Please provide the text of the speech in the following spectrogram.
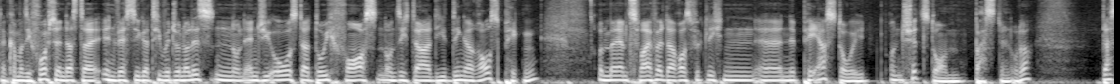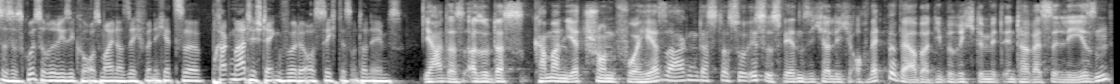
dann kann man sich vorstellen, dass da investigative Journalisten und NGOs da durchforsten und sich da die Dinge rauspicken und mir im Zweifel daraus wirklich ein, äh, eine PR-Story und einen Shitstorm basteln, oder? Das ist das größere Risiko aus meiner Sicht, wenn ich jetzt äh, pragmatisch denken würde aus Sicht des Unternehmens. Ja, das, also das kann man jetzt schon vorhersagen, dass das so ist. Es werden sicherlich auch Wettbewerber die Berichte mit Interesse lesen.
